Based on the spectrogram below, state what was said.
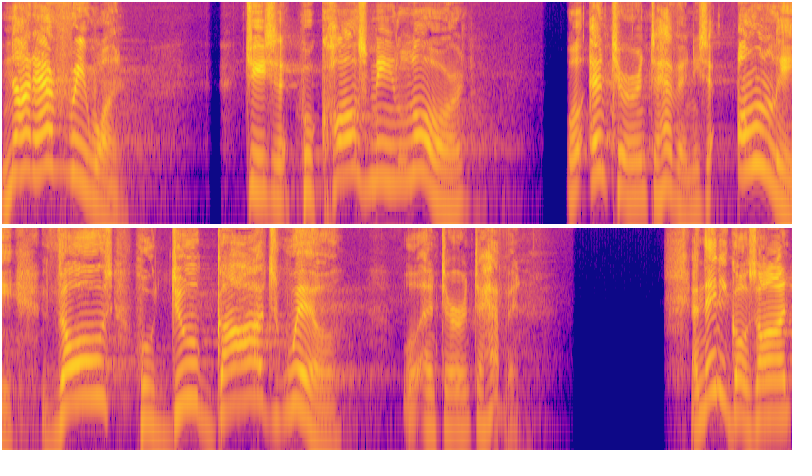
Not everyone, Jesus, who calls me Lord will enter into heaven. He said, Only those who do God's will will enter into heaven. And then he goes on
